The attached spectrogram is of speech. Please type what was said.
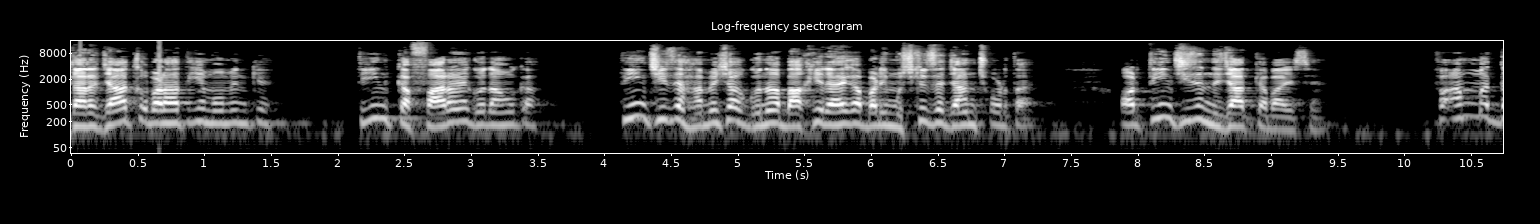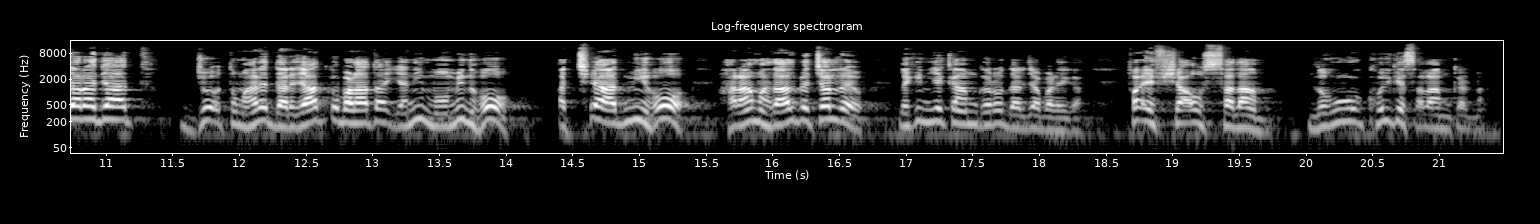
दर्जात को बढ़ाती हैं मोमिन के। तीन कफ़ारा हैं गुनाहों का। तीन चीज़ें हमेशा गुना बाकी रहेगा, बड़ी मुश्किल से जान छोड़ता है। और तीन चीज़ें निजात का बायस हैं। फ़मत दराजात, जो तुम्हारे दर्जात को बढ़ाता है, यानी मोमिन हो, अच्छे आदमी हो, हराम हलाल पे चल रहे हो, लेकिन ये काम करो, दर्जा बढ़ेगा। फ़ाफ़शा सलाम, लोगों को खुल के सलाम करना।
